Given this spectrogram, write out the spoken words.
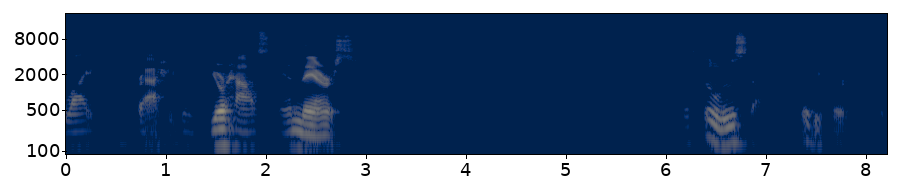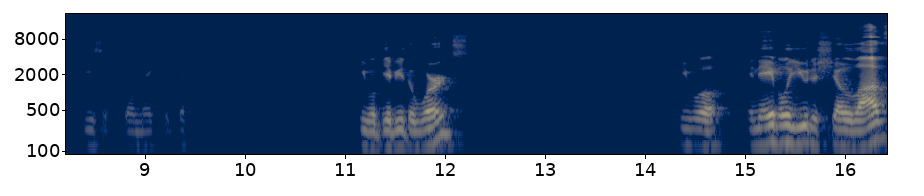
life crash against your house and theirs, still lose stuff. You'll still be hurt. But Jesus will make the difference. He will give you the words. He will enable you to show love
